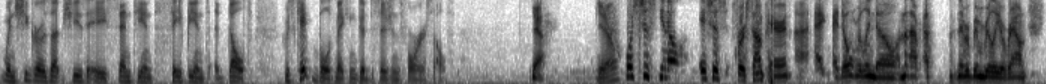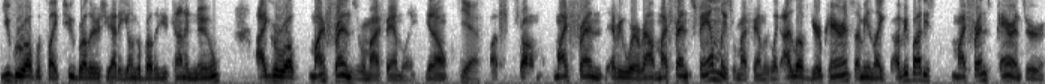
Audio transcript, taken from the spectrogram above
when she grows up, she's a sentient, sapient adult who's capable of making good decisions for herself. Yeah. You know. Well, it's just you know, it's just first time parent. I, I, I don't really know. I'm not. I've never been really around. You grew up with like two brothers. You had a younger brother. You kind of knew. I grew up. My friends were my family. You know, Yeah. uh, from my friends everywhere around. My friends' families were my families. Like I love your parents. I mean, like everybody's. My friends' parents are.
